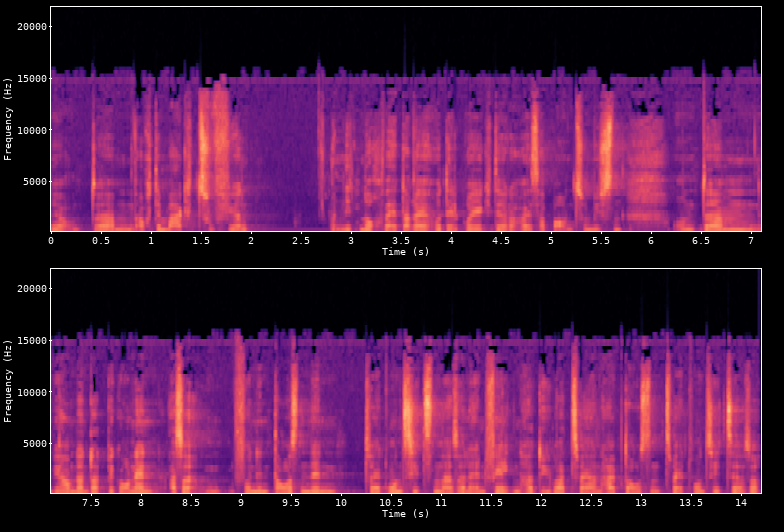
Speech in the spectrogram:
ja, und ähm, auch dem Markt zuführen? und nicht noch weitere Hotelprojekte oder Häuser bauen zu müssen. Und ähm, wir haben dann dort begonnen, also von den tausenden Zweitwohnsitzen, also allein Felden hat über zweieinhalbtausend Zweitwohnsitze, also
